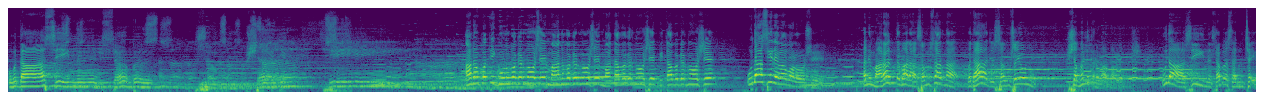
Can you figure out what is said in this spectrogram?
ઉદાસીન સબ આનો પતિ ગુણ વગરનો હશે, માન વગરનો હશે, માતા વગરનો હશે, પિતા વગરનો હશે, ઉદાસી રહેવા વાળો હશે. અને મારા તમારા સંસારના બધા જ સંશયોનું શમન કરવા આવે છે. ઉદાસીન સબ સંશય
